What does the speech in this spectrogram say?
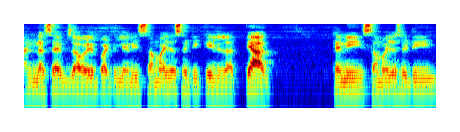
अण्णासाहेब जावळे पाटील यांनी समाजासाठी केलेला त्याग त्यांनी समाजासाठी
